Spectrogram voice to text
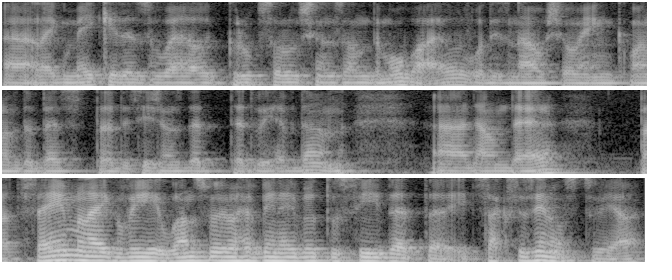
uh, like make it as well group solutions on the mobile what is now showing one of the best uh, decisions that that we have done uh, down there but same like we once we will have been able to see that uh, it success in austria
